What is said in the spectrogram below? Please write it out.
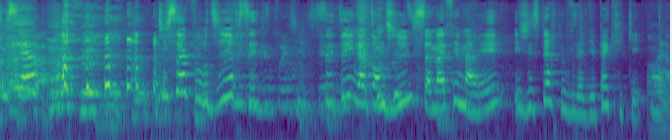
tout ça, tout ça pour dire, c'était inattendu, ça m'a fait marrer et j'espère que vous aviez pas cliqué. Voilà.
